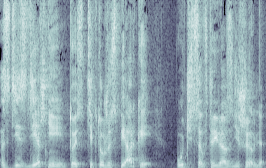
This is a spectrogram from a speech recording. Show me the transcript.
здесь здешние, то есть те, кто уже с пиаркой, учатся в три раза дешевле.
